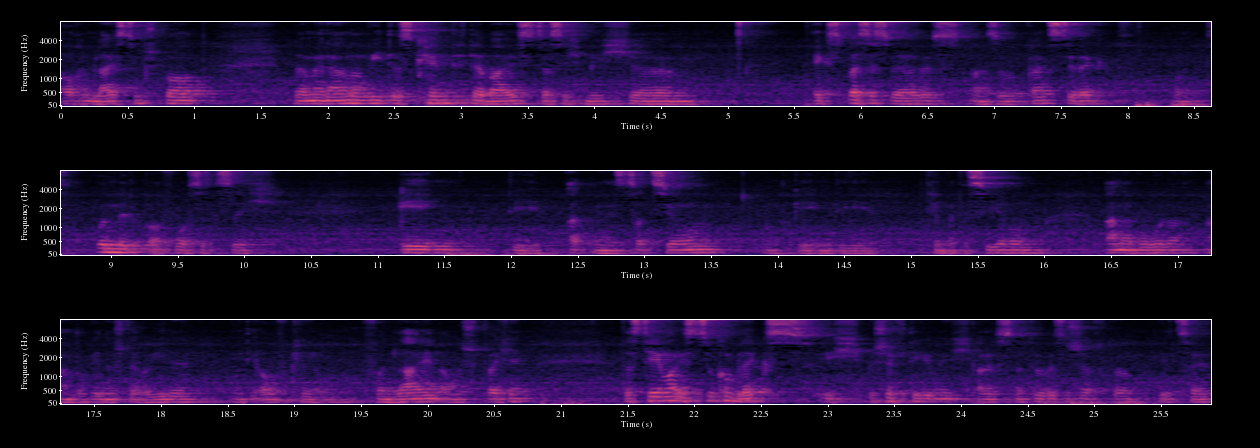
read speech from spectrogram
auch im Leistungssport Wer meine anderen Videos kennt, der weiß, dass ich mich ähm, expresses verbes, also ganz direkt und unmittelbar vorsätzlich gegen die Administration und gegen die Thematisierung anaboler, androgener Steroide und die Aufklärung von Laien ausspreche. Das Thema ist zu komplex. Ich beschäftige mich als Naturwissenschaftler jetzt seit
